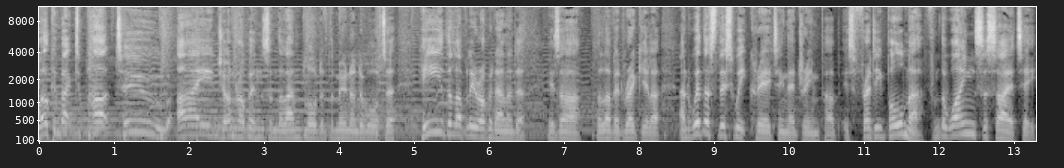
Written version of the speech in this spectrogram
Welcome back to part two. I, John Robins, am the landlord of the Moon Underwater. He, the lovely Robin Allender, is our beloved regular. And with us this week, creating their dream pub, is Freddy Bulmer from the Wine Society.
